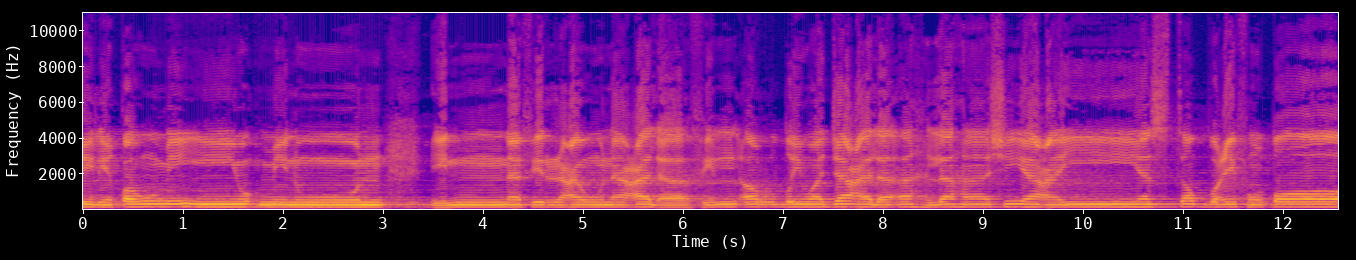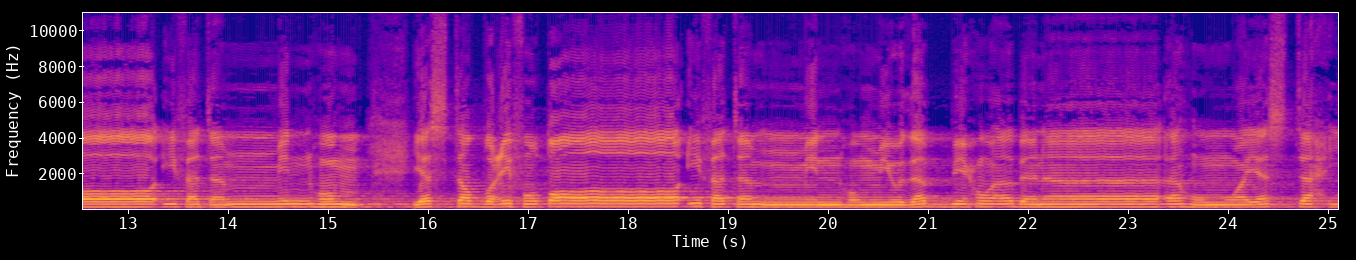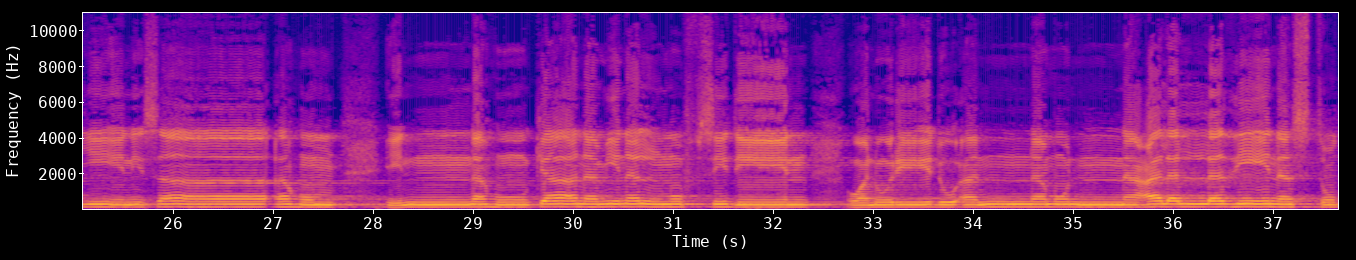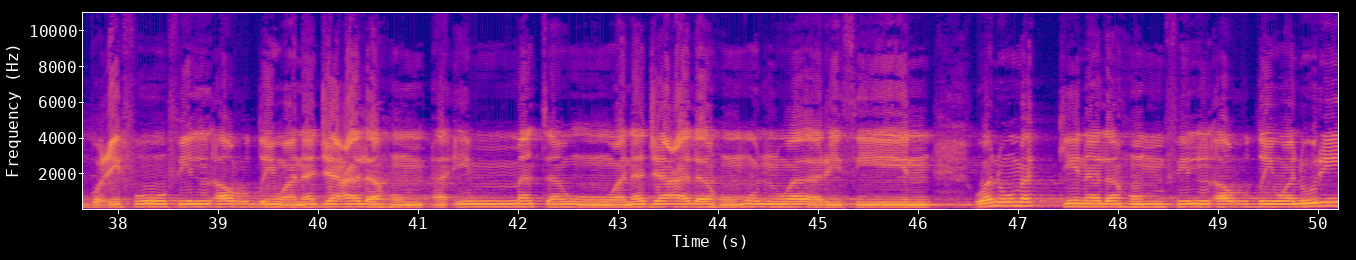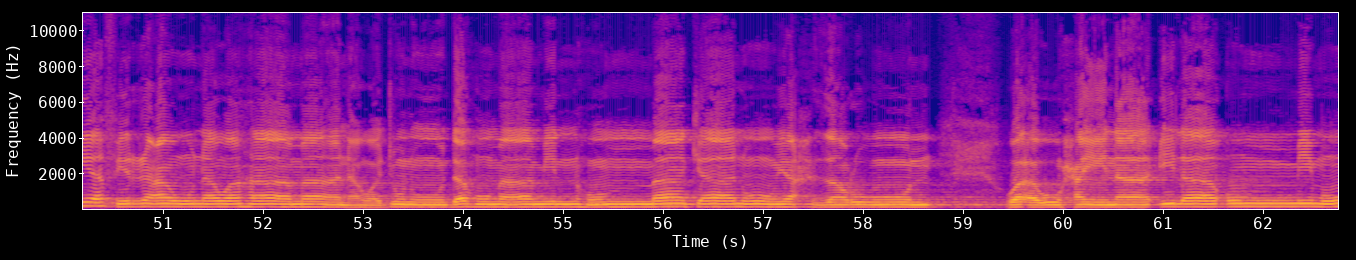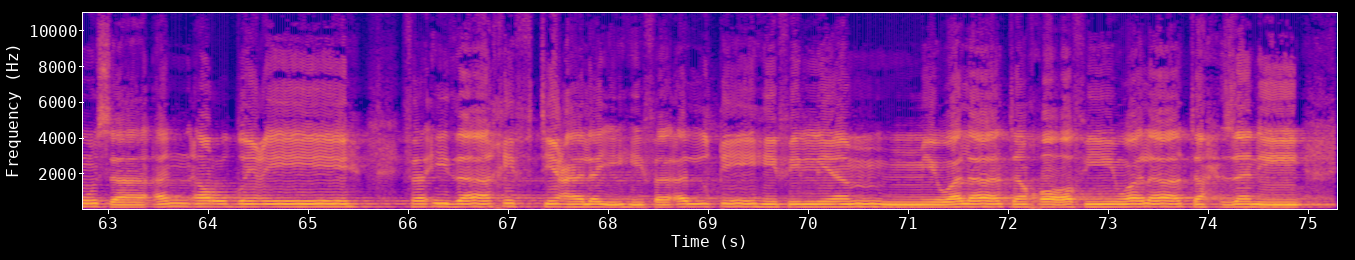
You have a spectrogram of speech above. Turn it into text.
لقوم يؤمنون. إن فرعون علا في الأرض وجعل أهلها شيعا يستضعف طائفة منهم يستضعف طائفة منهم يذبح أبناءهم ويستحيي نساءهم. إنه كان من المفسدين ونريد أن نمن على الذين استضعفوا في الأرض ونجعلهم أئمة ونجعلهم الوارثين ونمكن لهم في الأرض ونري فرعون وهامان وجنودهما منهم ما كانوا يحذرون. وأوحينا إلى أم موسى أن أرضعيه فإذا خفت عليه فألقيه في اليم ولا تخافي ولا تحزني.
